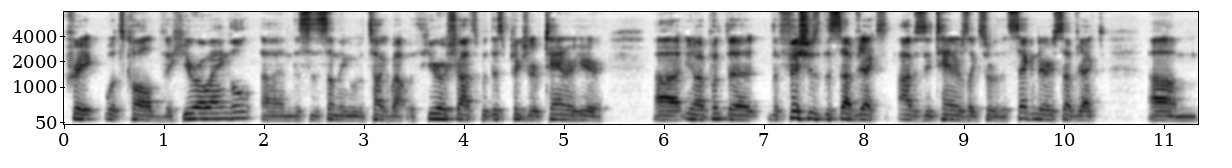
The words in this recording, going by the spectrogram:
create what's called the hero angle. Uh, and this is something we'll talk about with hero shots. But this picture of Tanner here, Uh, you know, I put the the fish as the subject. Obviously, Tanner's like sort of the secondary subject. Um,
